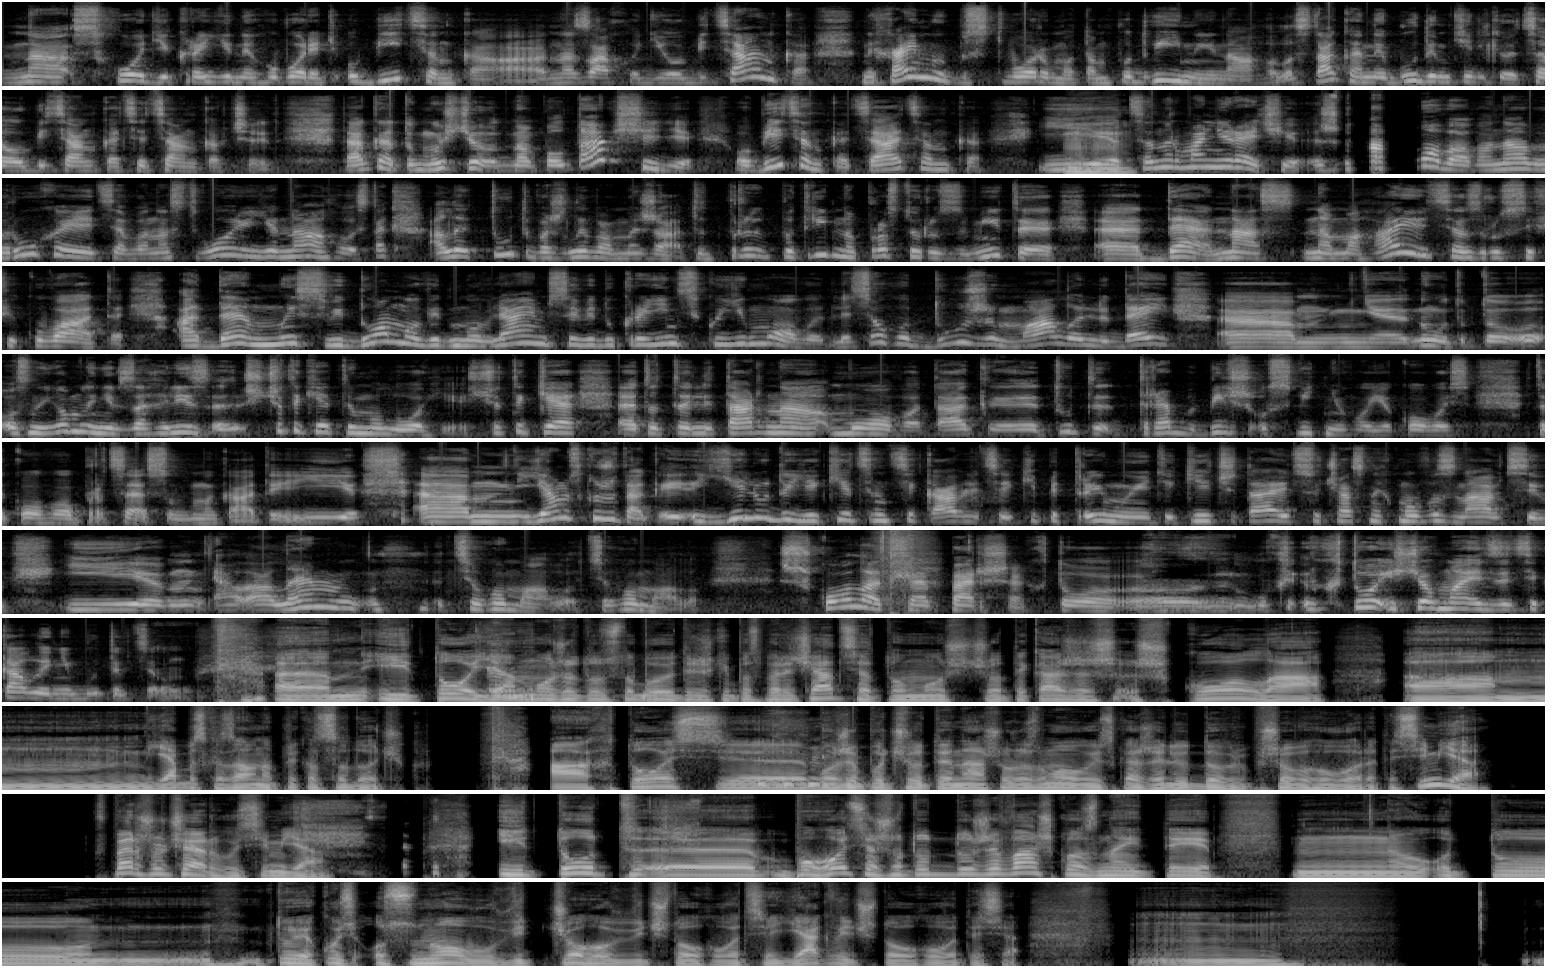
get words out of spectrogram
на сході країни говорять обіцянка, а на заході обіцянка, нехай ми створимо там подвійний наголос, так а не будемо тільки це обіцянка, цяцянка вчити. Так, а тому що на Полтавщині обіцянка, цяцянка, і Мгм. це нормальні речі. Жива мова, вона рухається, вона створює наголос. Так, але тут важлива межа. Тут потрібно просто розуміти, е, де нас намагаються зрусифікувати, а де ми свідомо відмовляємося від української мови. Для цього дуже мало людей. ем, Ну тобто ознайомлені взагалі що таке етимологія, що таке е, тоталітарна мова. Так Е, тут треба більш освітнього якогось такого процесу вмикати. І я вам скажу так: е, є люди, які цим цікавляться, які підтримують, які читають сучасних мовознавців, і але цього мало. Цього мало. Школа це перше, хто, е, хто і що мають зацікавлені бути в цьому. Ем, і то я можу тут з тобою трішки посперечатися, тому що ти кажеш школа, ем, я би сказав, наприклад, садочок. А хтось е, може почути нашу розмову і скаже: Люд, добре, що ви говорите? Сім'я. В першу чергу, сім'я. І тут е, погодься, що тут дуже важко знайти м, ту, ту якусь основу, від чого відштовхуватися, як відштовхуватися. М,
